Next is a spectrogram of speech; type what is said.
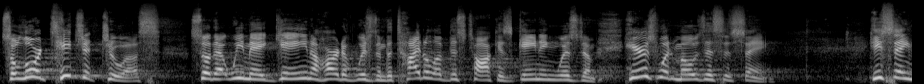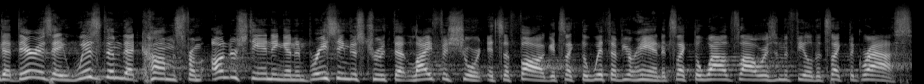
So, Lord, teach it to us so that we may gain a heart of wisdom. The title of this talk is Gaining Wisdom. Here's what Moses is saying He's saying that there is a wisdom that comes from understanding and embracing this truth that life is short. It's a fog. It's like the width of your hand. It's like the wildflowers in the field. It's like the grass.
